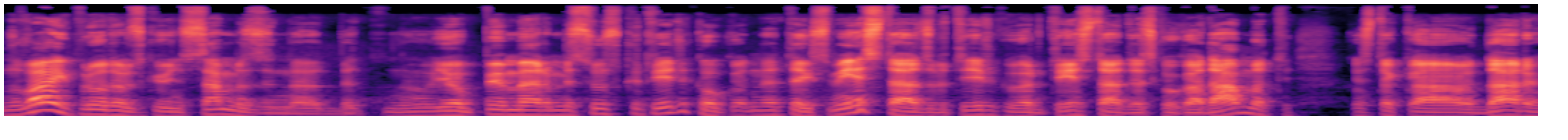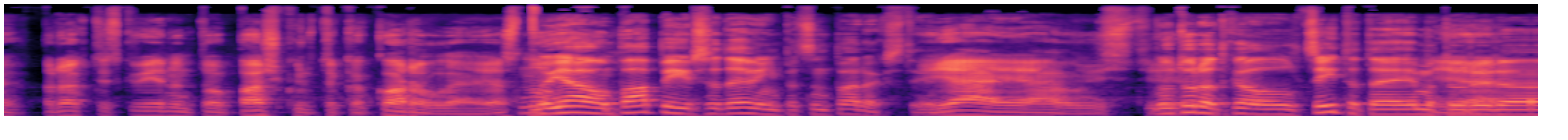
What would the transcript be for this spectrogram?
Nu, vajag, protams, ka viņi samazinātu, bet, nu, jau, piemēram, es uzskatu, ir kaut kāda, neteiksim, iestādes, bet ir, var iestāties kaut kāda amati, kas tā kā dara praktiski vienu un to pašu, kur tā kā korelējas. Nu, jā, un papīrs ar 19 parakstiem. jā, jā, un viss. Nu, tur atkal cita tēma. Tur Jā. ir, ā,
